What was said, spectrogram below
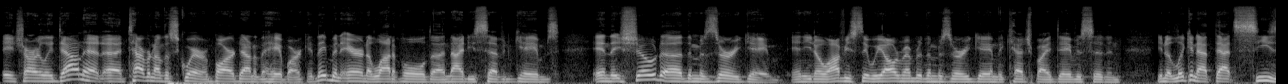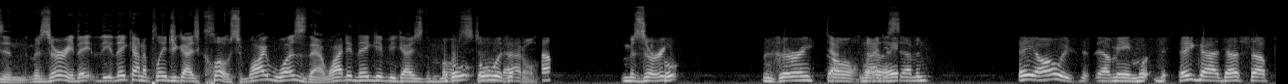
Hey, Charlie, down at uh, Tavern on the Square, a bar down in the Haymarket, they've been airing a lot of old uh, 97 games, and they showed uh, the Missouri game. And, you know, obviously we all remember the Missouri game, the catch by Davison. And, you know, looking at that season, Missouri, they they, they kind of played you guys close. Why was that? Why did they give you guys the most who, who uh, battle? That? Missouri. Who? Missouri. oh, 97? They, always, I mean, they got us up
